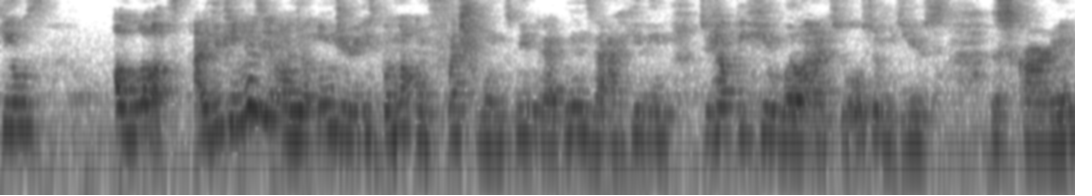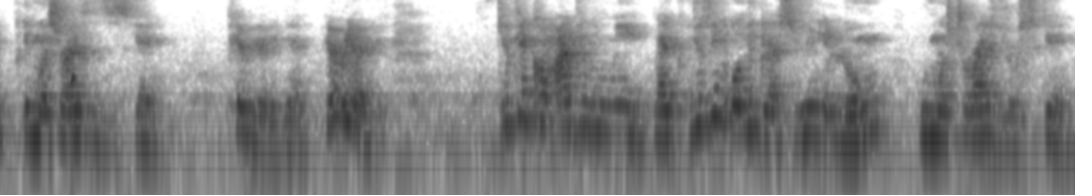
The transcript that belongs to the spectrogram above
heals a lot. And you can use it on your injuries but not on fresh wounds. Maybe like wounds that are healing to help it heal well and to also reduce the scarring. It moisturizes the skin. Period again. Period. You can come argue with me like using only glycerin alone will moisturize your skin.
